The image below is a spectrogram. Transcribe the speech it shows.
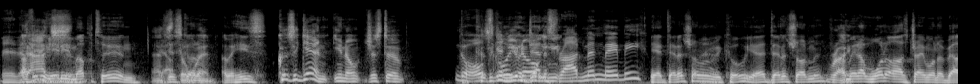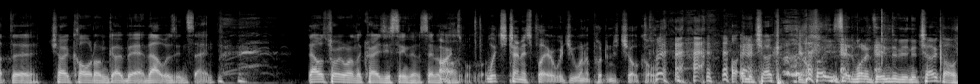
Yeah, I think that's- we hit him up too, and that's just the got win. I mean, he's Because again, you know, just a Go old 'Cause again, school. you You know- Dennis you- Rodman, maybe. yeah. Dennis Rodman would be cool. Yeah, Dennis Rodman. Right. I mean, I want to ask Draymond about the chokehold on Gobert. That was insane. that was probably one of the craziest things I've ever seen in all right, basketball. court. which tennis player would you want to put in a chokehold? Oh, in a chokehold. I thought you said wanted to interview in a chokehold.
